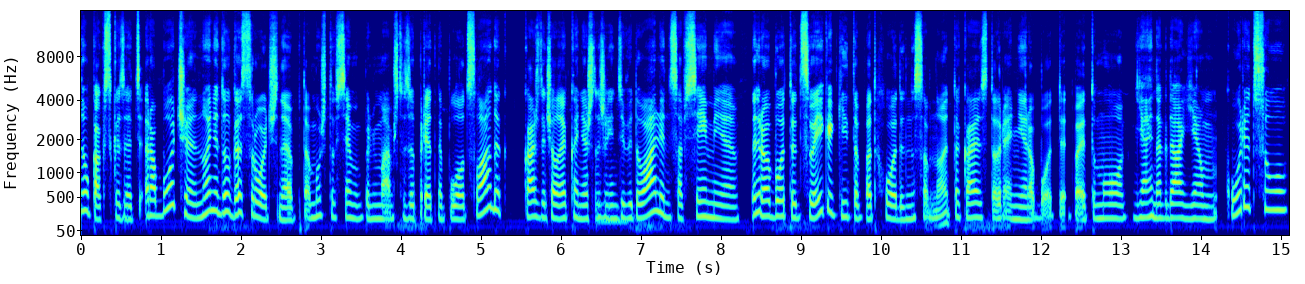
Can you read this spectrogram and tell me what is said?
ну, как сказать, рабочая, но недолгосрочная, потому что все мы понимаем, что запретный плод сладок. Каждый человек, конечно же, индивидуален, со всеми работают свои какие-то подходы, но со мной такая история не работает. Поэтому я иногда ем курицу,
